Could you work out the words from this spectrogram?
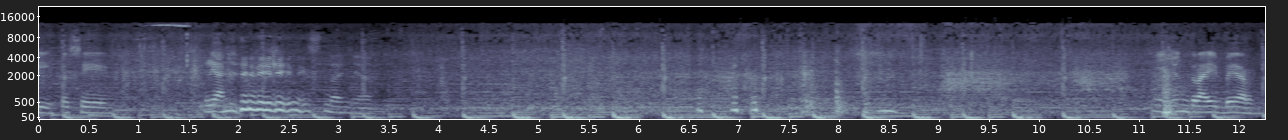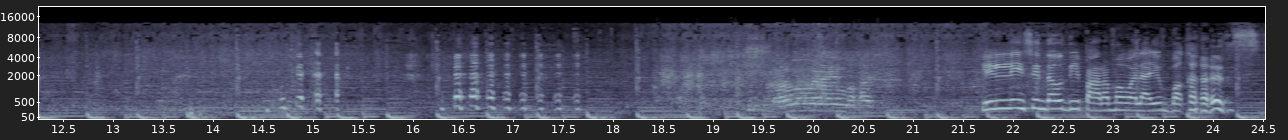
Di. Kasi, ayan, nililinis na niya. Yan yung driver. Para mawala yung bakas. Lilinisin daw di para mawala yung bakas.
